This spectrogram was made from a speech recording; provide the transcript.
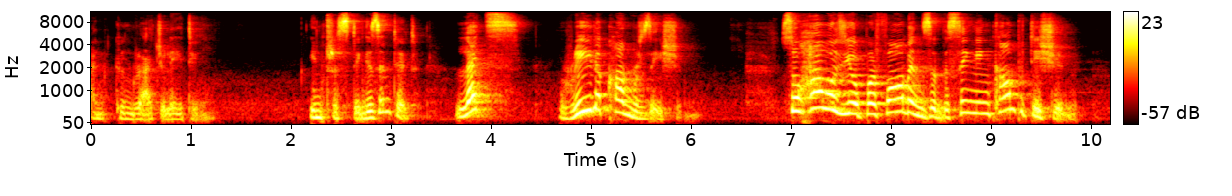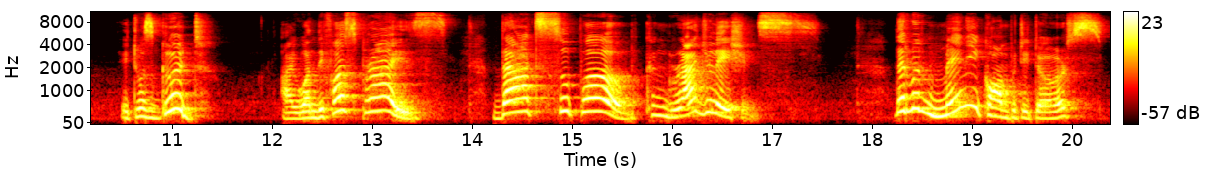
and congratulating. Interesting, isn't it? Let's read a conversation. So, how was your performance at the singing competition? It was good. I won the first prize. That's superb. Congratulations. There were many competitors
